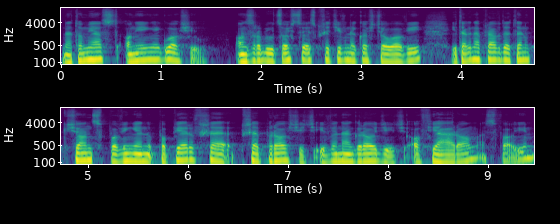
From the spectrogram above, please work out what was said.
natomiast on jej nie głosił. On zrobił coś, co jest przeciwne Kościołowi, i tak naprawdę ten ksiądz powinien po pierwsze przeprosić i wynagrodzić ofiarom swoim,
